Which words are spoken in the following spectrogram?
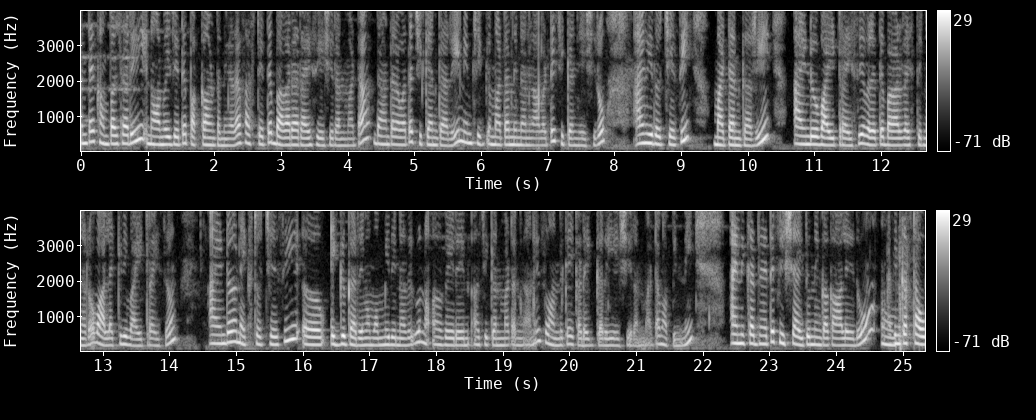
అంటే కంపల్సరీ నాన్ వెజ్ అయితే పక్కా ఉంటుంది కదా. ఫస్ట్ అయితే బగారా రైస్ చేసిర్రు అనమాట దాని తర్వాత చికెన్ కర్రీ. నేను చికెన్ మటన్ తిన్నాను కాబట్టి చికెన్ చేసిరు. అండ్ ఇది వచ్చేసి mutton curry. And white rice ఎవరైతే బగారా రైస్ తిన్నారో వాళ్ళకి ఇది వైట్ రైస్. అండ్ నెక్స్ట్ వచ్చేసి ఎగ్ కర్రీ. మా మమ్మీ తినదు వేరే చికెన్ మటన్ కానీ సో అందుకే ఇక్కడ ఎగ్ కర్రీ చేసిర్రు అనమాట మా పిన్ని. అండ్ ఇక్కడనైతే ఫిష్ అవుతుంది ఇంకా కాలేదు. ఇంకా స్టవ్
